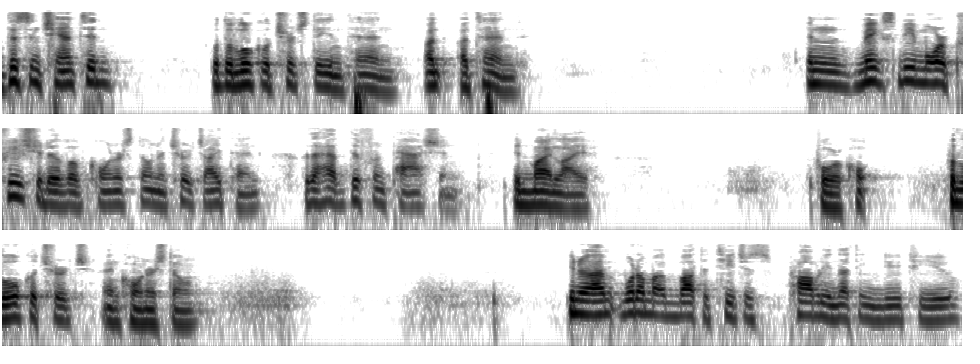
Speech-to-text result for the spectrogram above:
disenchanted with the local church they intend, attend and makes me more appreciative of Cornerstone and church I attend because I have different passion in my life for, for the local church and Cornerstone. You know, I'm, what I'm about to teach is probably nothing new to you.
